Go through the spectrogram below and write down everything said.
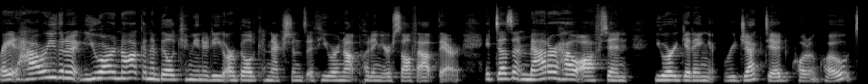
Right? How are you going to, you are not going to build community or build connections if you are not putting yourself out there. It doesn't matter how often you are getting rejected, quote unquote.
